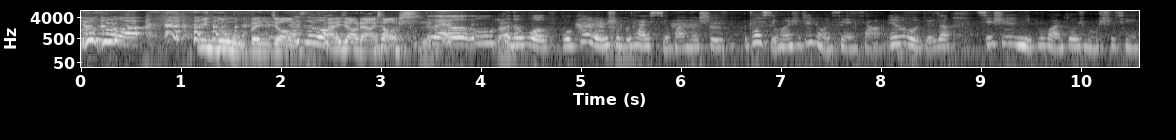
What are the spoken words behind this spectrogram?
就是我，运动五分钟，拍照两小时。对，我可能我我个人是不太喜欢的，是不太喜欢是这种现象，因为我觉得其实你不管做什么事情，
